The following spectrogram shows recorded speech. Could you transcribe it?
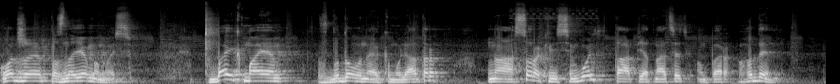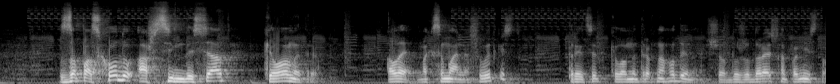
Отже, познайомимось. Байк має вбудований акумулятор на 48 вольт та 15 ампер годин. Запас ходу аж 70 км. Але максимальна швидкість 30 км на годину, що дуже доречно по місту.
